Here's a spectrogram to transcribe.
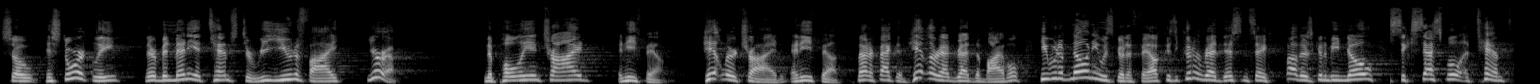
So historically, there have been many attempts to reunify Europe. Napoleon tried and he failed. Hitler tried and he failed. Matter of fact, if Hitler had read the Bible, he would have known he was going to fail because he could have read this and say, well, there's going to be no successful attempt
